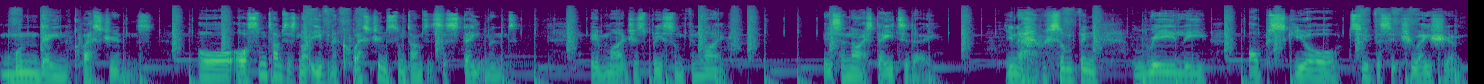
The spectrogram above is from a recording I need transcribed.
mundane questions? Or, or sometimes it's not even a question, sometimes it's a statement. It might just be something like, It's a nice day today you know, something really obscure to the situation.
